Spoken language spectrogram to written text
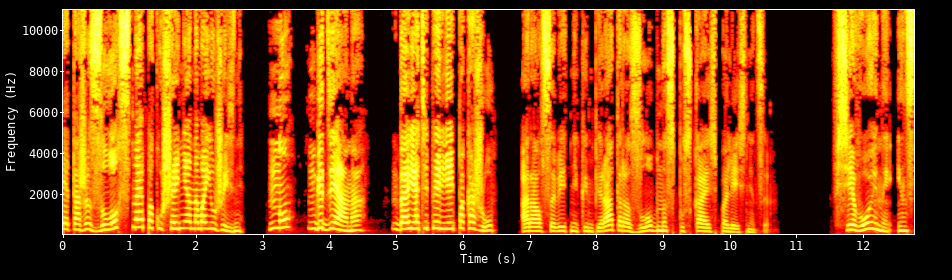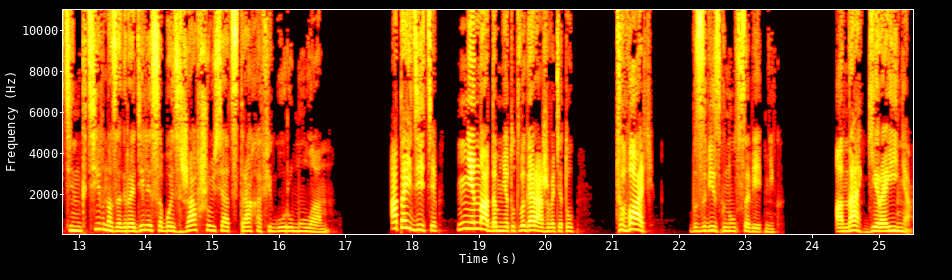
«Это же злостное покушение на мою жизнь! Ну, где она? Да я теперь ей покажу!» — орал советник императора, злобно спускаясь по лестнице. Все воины инстинктивно заградили собой сжавшуюся от страха фигуру Мулан. «Отойдите! Не надо мне тут выгораживать эту тварь!» — взвизгнул советник. «Она героиня!»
